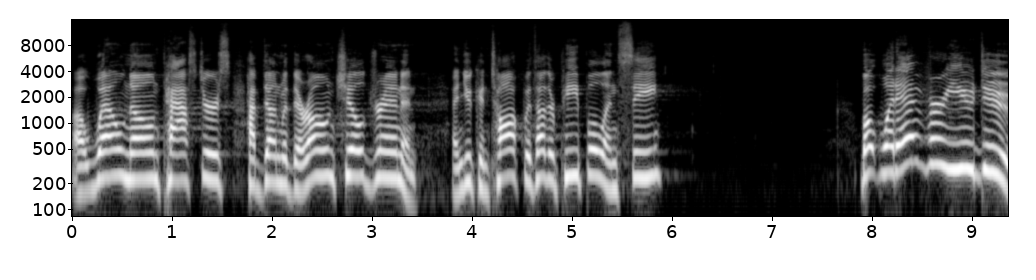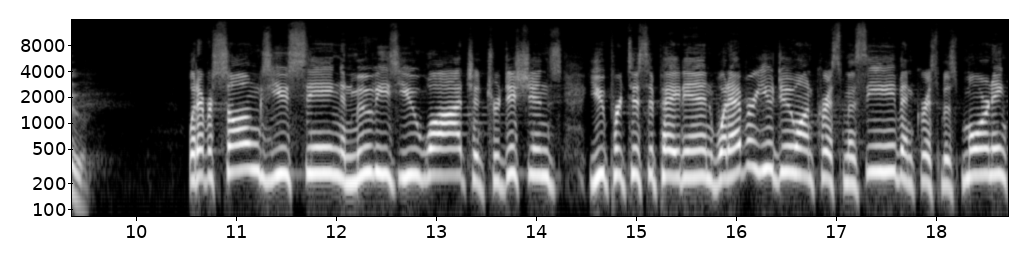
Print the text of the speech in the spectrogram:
uh, well known pastors have done with their own children, and, and you can talk with other people and see. But whatever you do, whatever songs you sing and movies you watch and traditions you participate in, whatever you do on Christmas Eve and Christmas morning,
